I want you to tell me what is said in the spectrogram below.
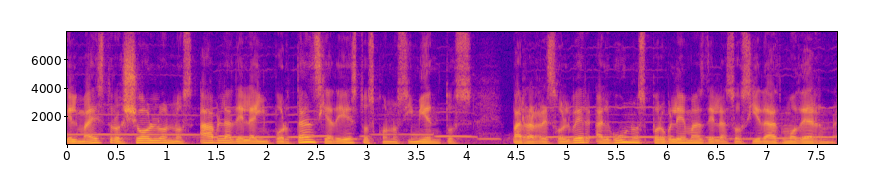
el maestro Xolo nos habla de la importancia de estos conocimientos para resolver algunos problemas de la sociedad moderna,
